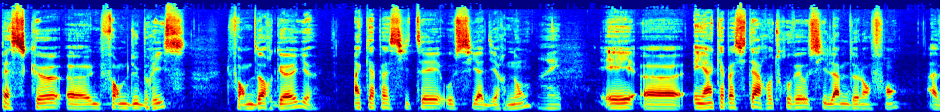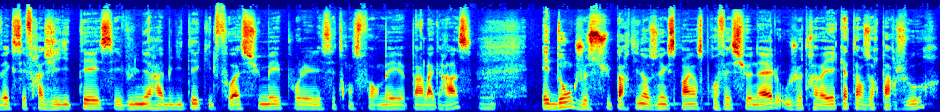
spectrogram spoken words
parce que une forme d'ubris, une forme d'orgueil, incapacité aussi à dire non, et, et, incapacité à retrouver aussi l'âme de l'enfant avec ses fragilités, ses vulnérabilités qu'il faut assumer pour les laisser transformer par la grâce. Et donc, je suis parti dans une expérience professionnelle où je travaillais 14 heures par jour,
